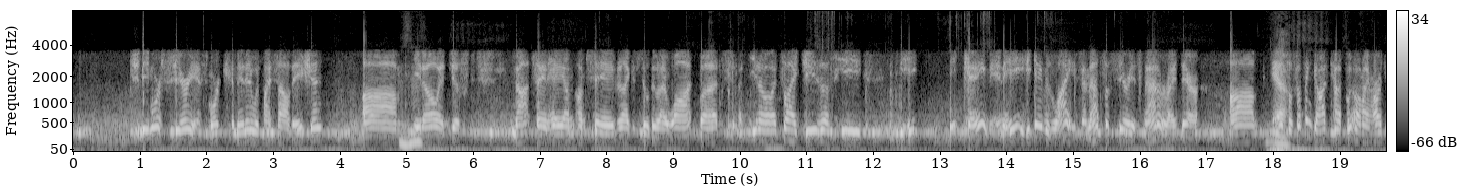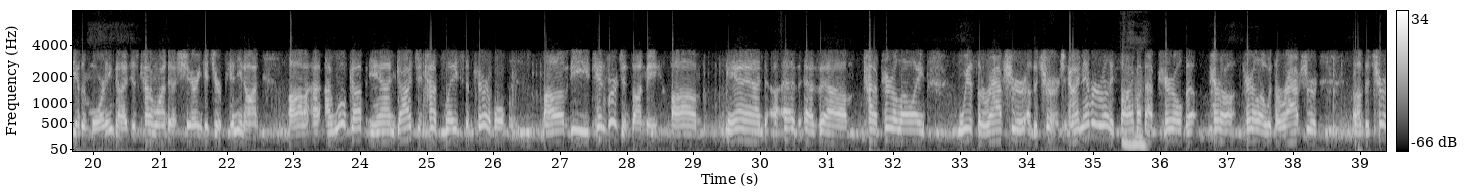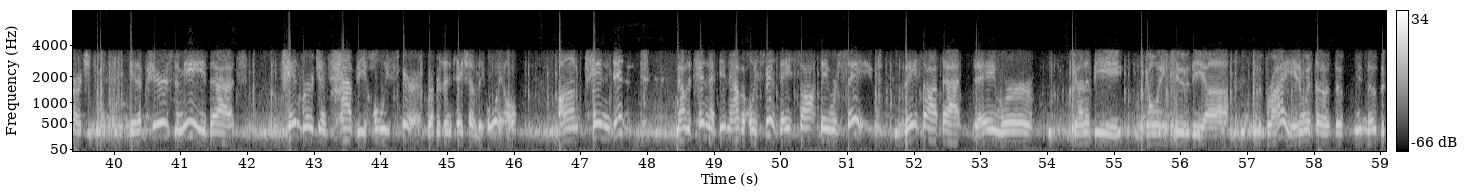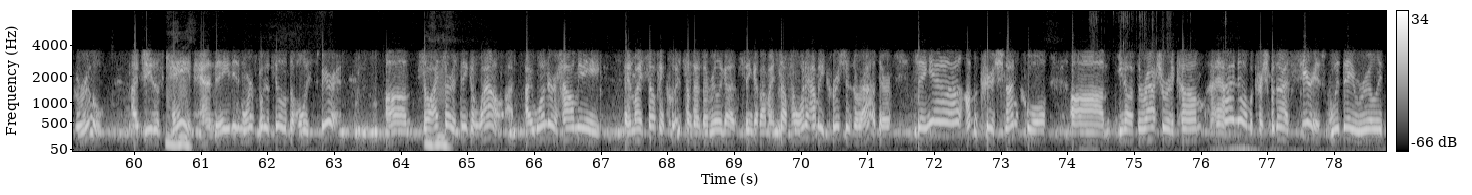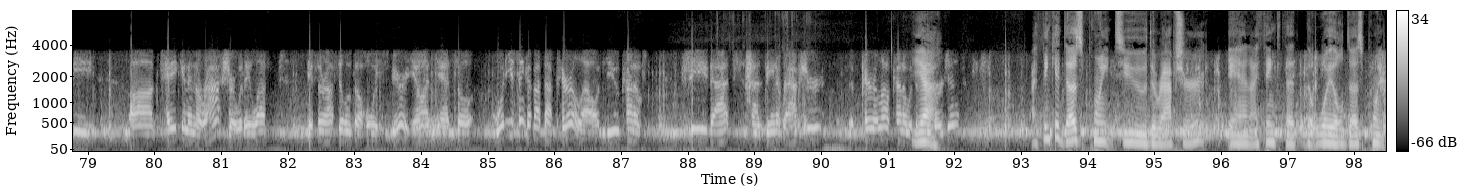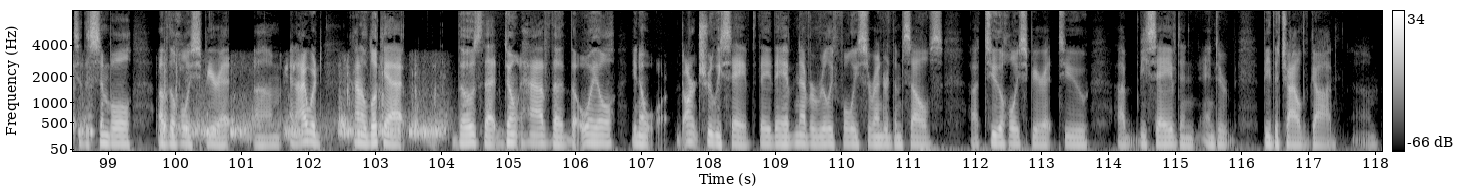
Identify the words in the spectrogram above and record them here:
to be more serious, more committed with my salvation um, mm-hmm. you know, and just not saying, "Hey, I'm I'm saved and I can still do what I want." But you know, it's like Jesus. He he he came and he he gave his life, and that's a serious matter right there. Um, yeah. And so something God kind of put on my heart the other morning that I just kind of wanted to share and get your opinion on. Um, I, I woke up and God just kind of placed a parable of the ten virgins on me, um, and uh, as, as um, kind of paralleling with the rapture of the church. And I never really thought mm-hmm. about that parallel, parallel parallel with the rapture of the church. It appears to me that ten virgins have the Holy Spirit, representation of the oil. Um, ten didn't. Now, the ten that didn't have the Holy Spirit, they thought they were saved. They thought that they were going to be going to the uh, the bride in with the the the, the groom. Uh, Jesus mm-hmm. came, and they didn't weren't filled with the Holy Spirit. Um, so mm-hmm. I started thinking, wow, I wonder how many and myself included, sometimes I really got to think about myself. I wonder how many Christians are out there saying, "Yeah, I'm a Christian. I'm cool. Um, you know, if the rapture were to come, I know I'm a Christian, but they're not serious. Would they really be uh, taken in the rapture? Would they left if they're not filled with the Holy Spirit? You know, and, and so, what do you think about that parallel? Do you kind of see that as being a rapture parallel, kind of with the yeah. convergence? I think it does point to the rapture and I think that the oil does point to the symbol of the Holy Spirit. Um, and I would kind of look at those that don't have the, the oil, you know, aren't truly saved. They they have never really fully surrendered themselves uh, to the Holy Spirit to uh, be saved and and to be the child of God. Um,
